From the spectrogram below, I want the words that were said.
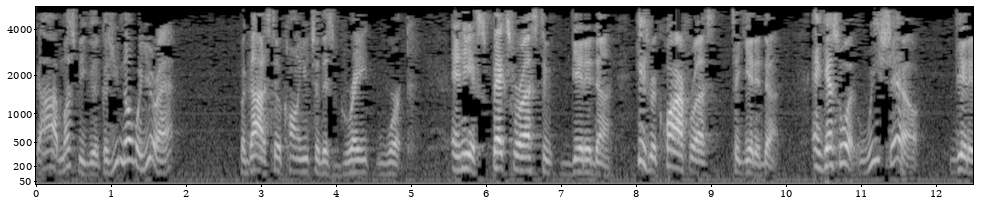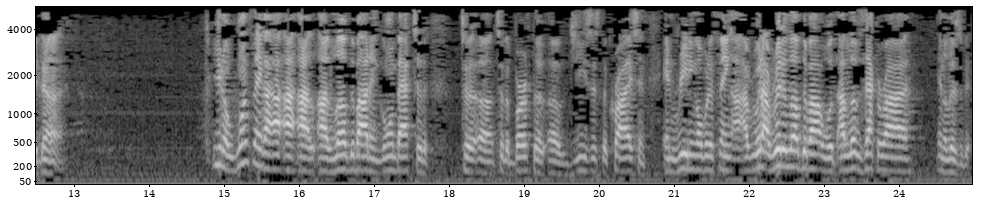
God must be good, because you know where you're at, but God is still calling you to this great work. And He expects for us to get it done. He's required for us to get it done. And guess what? We shall get it done. You know, one thing I, I, I loved about it, and going back to the, to, uh, to the birth of, of, Jesus the Christ and, and reading over the thing, I, what I really loved about was I loved Zechariah and Elizabeth.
